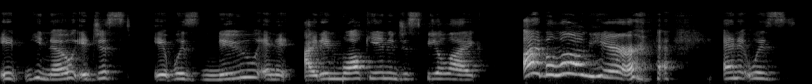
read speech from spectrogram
it you know it just it was new and it i didn't walk in and just feel like i belong here. And it was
